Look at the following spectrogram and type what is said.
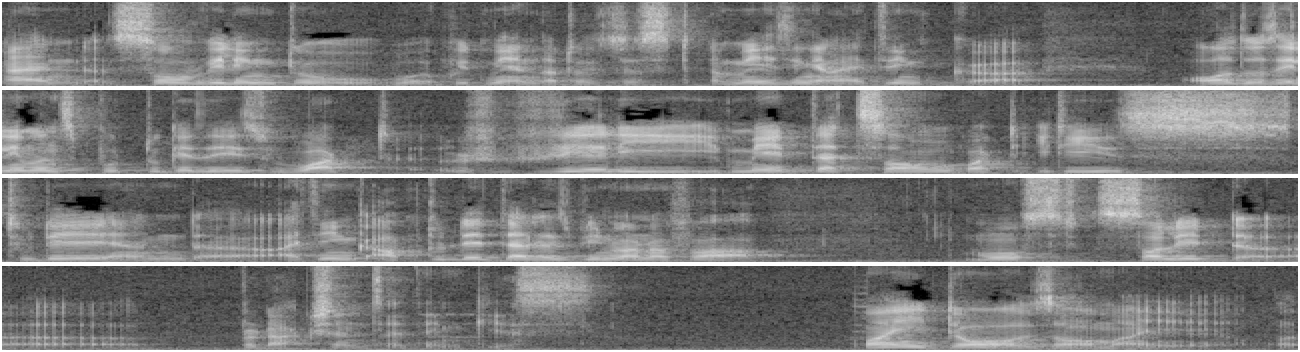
and so willing to work with me, and that was just amazing. And I think uh, all those elements put together is what really made that song what it is today. And uh, I think up to date, that has been one of our most solid uh, productions. I think yes. My DAWs or my uh,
